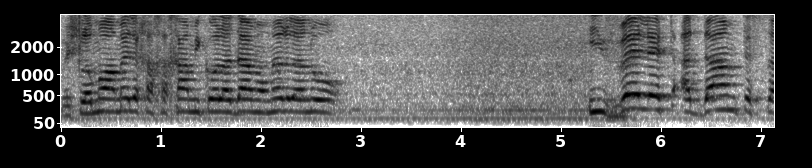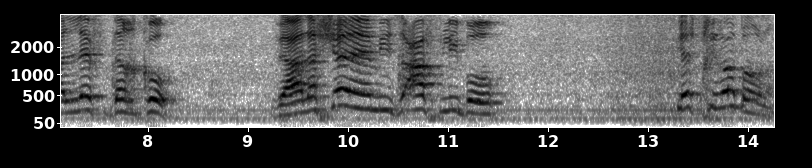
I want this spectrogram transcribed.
ושלמה המלך החכם מכל אדם אומר לנו, איוולת אדם תסלף דרכו, ועל השם יזעף ליבו. יש בחירה בעולם.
